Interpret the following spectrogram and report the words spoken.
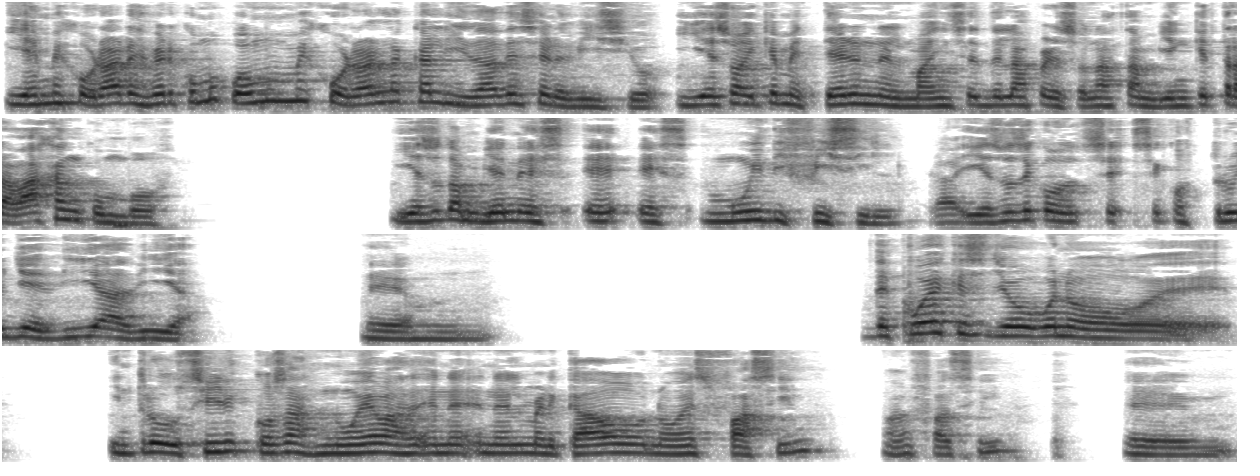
y es mejorar, es ver cómo podemos mejorar la calidad de servicio. Y eso hay que meter en el mindset de las personas también que trabajan con vos. Y eso también es, es, muy difícil. Y eso se, se, construye día a día. Em, después, qué sé yo, bueno, eh, introducir cosas nuevas en, el mercado no es fácil. No es fácil. Em,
